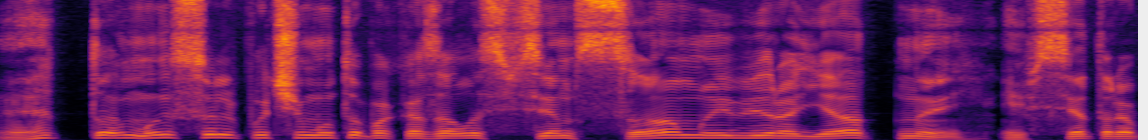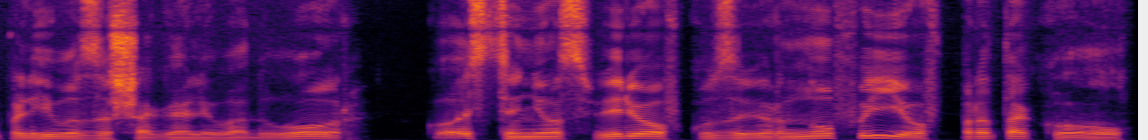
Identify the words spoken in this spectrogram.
Эта мысль почему-то показалась всем самой вероятной, и все торопливо зашагали во двор. Костя нес веревку, завернув ее в протокол,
